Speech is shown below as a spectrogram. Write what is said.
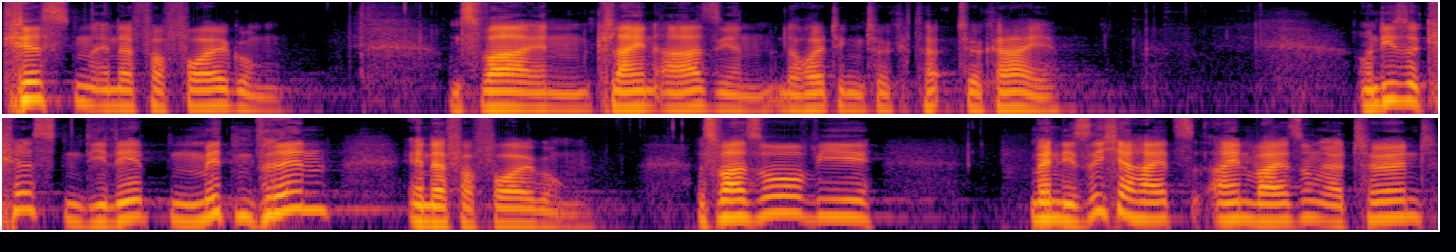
Christen in der Verfolgung. Und zwar in Kleinasien, in der heutigen Türkei. Und diese Christen, die lebten mittendrin in der Verfolgung. Es war so, wie wenn die Sicherheitseinweisung ertönt,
